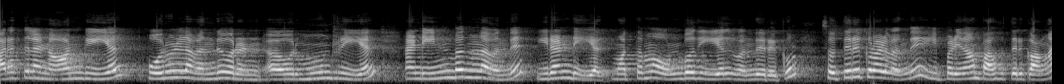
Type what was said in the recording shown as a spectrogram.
அறத்தில் நான்கு இயல் பொருளில் வந்து ஒரு ஒரு மூன்று இயல் அண்ட் இன்பமில் வந்து இரண்டு இயல். மொத்தமாக ஒன்பது இயல் வந்து இருக்கும். ஸோ திருக்குறள் வந்து இப்படி தான் பகுத்திருக்காங்க.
